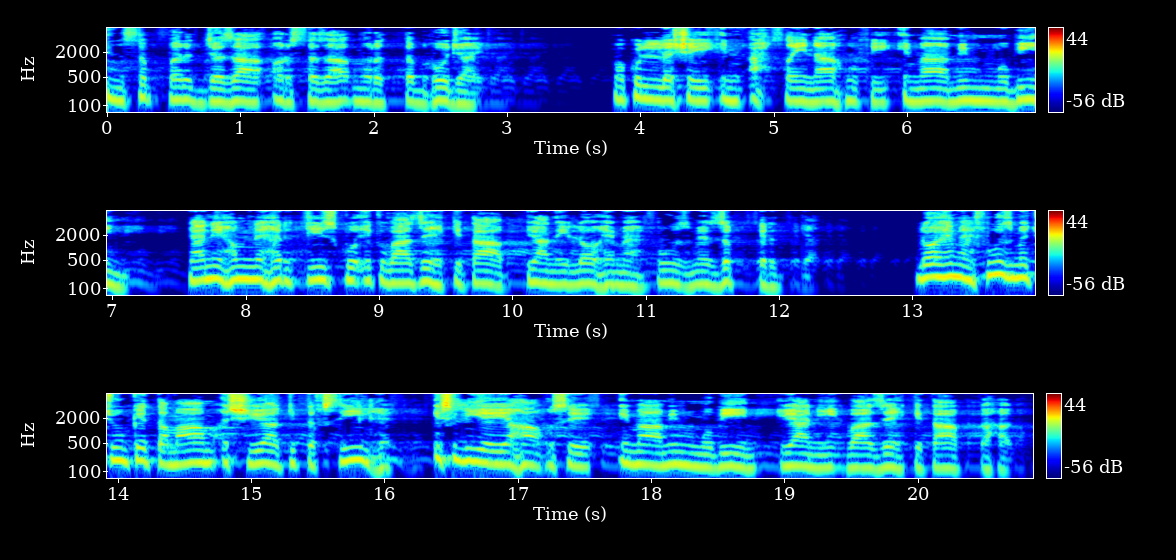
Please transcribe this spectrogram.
ان سب پر جزا اور سزا مرتب ہو جائے۔ وکل شعی ان فی امام مبین۔ یعنی ہم نے ہر چیز کو ایک واضح کتاب یعنی لوح محفوظ میں ضبط کر دیا۔ لوح محفوظ میں چونکہ تمام اشیاء کی تفصیل ہے، اس لیے یہاں اسے امام مبین یعنی واضح کتاب کہا گیا۔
